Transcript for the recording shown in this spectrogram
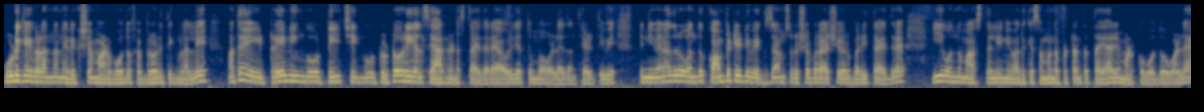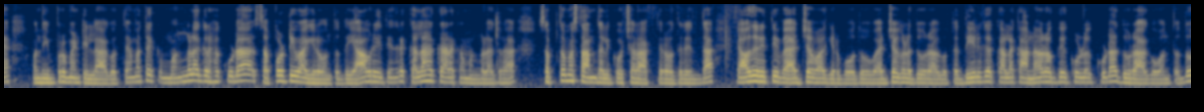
ಹೂಡಿಕೆಗಳನ್ನು ನಿರೀಕ್ಷೆ ಮಾಡ್ಬೋದು ಫೆಬ್ರವರಿ ತಿಂಗಳಲ್ಲಿ. ಮತ್ತು ಈ ಟ್ರೈನಿಂಗು ಟೀಚಿಂಗು ಟ್ಯುಟೋರಿಯಲ್ಸ್ ಯಾರು ನಡೆಸ್ತಾ ಇದ್ದಾರೆ ಅವರಿಗೆ ತುಂಬ ಒಳ್ಳೆಯದಂತ ಹೇಳ್ತೀವಿ. ನೀವೇನಾದರೂ ಒಂದು ಕಾಂಪಿಟೇಟಿವ್ ಎಕ್ಸಾಮ್ಸ್ ಋಷಭ ರಾಶಿಯವರು ಬರೀತಾ ಇದ್ದರೆ ಈ ಒಂದು ಮಾಸದಲ್ಲಿ ನೀವು ಅದಕ್ಕೆ ಸಂಬಂಧಪಟ್ಟಂಥ ತಯಾರಿ ಮಾಡ್ಕೋಬೋದು. ಒಳ್ಳೆಯ ಒಂದು ಇಂಪ್ರೂವ್ಮೆಂಟ್ ಇಲ್ಲ ಆಗುತ್ತೆ. ಮತ್ತು ಮಂಗಳ ಗ್ರಹ ಕೂಡ ಸಪೋರ್ಟಿವ್ ಆಗಿರುವಂಥದ್ದು. ಯಾವ ರೀತಿ ಅಂದರೆ ಕಲಹಕಾರಕ ಮಂಗಳ ಗ್ರಹ ಸಪ್ತಮ ಸ್ಥಾನದಲ್ಲಿ ಗೋಚರ ಆಗ್ತಿರೋದ್ರಿಂದ ಯಾವುದೇ ರೀತಿ ವ್ಯಾಜ್ಯವಾಗಿರ್ಬೋದು, ವ್ಯಾಜ್ಯಗಳು ದೂರ ಆಗುತ್ತೆ. ದೀರ್ಘಕಾಲಕ ಅನಾರೋಗ್ಯಗಳು ಕೂಡ ದೂರ ಆಗುವಂಥದ್ದು.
